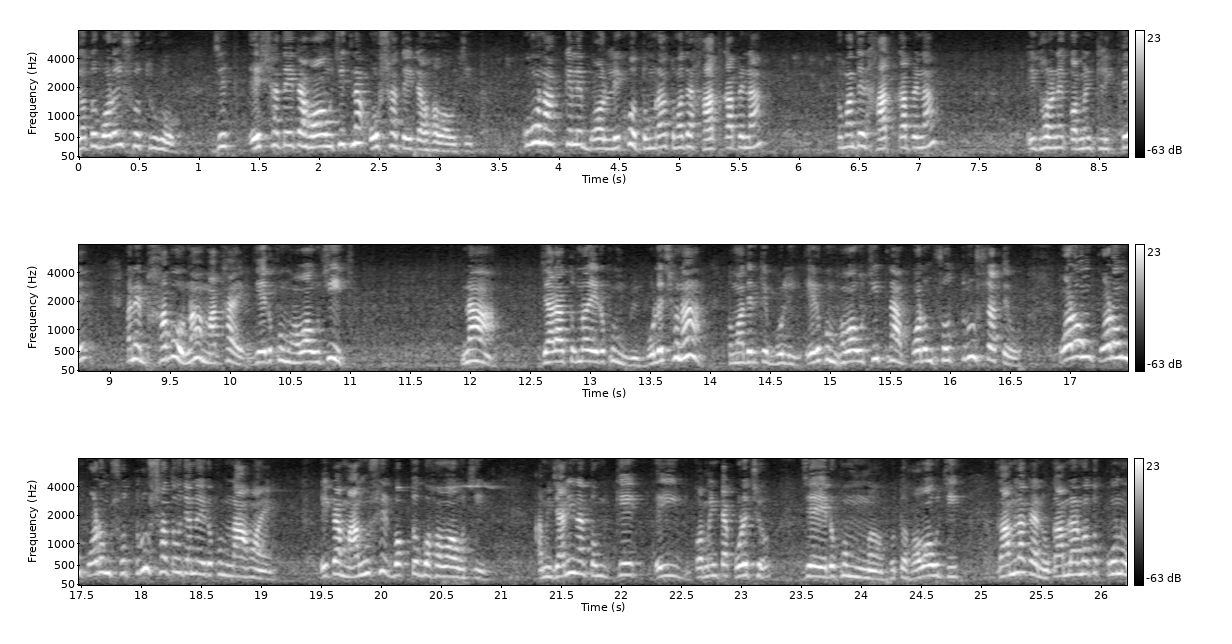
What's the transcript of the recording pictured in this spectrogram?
যত বড়ই শত্রু হোক, যে এর সাথে এটা হওয়া উচিত না, ওর সাথে এটা হওয়া উচিত। কোন আক্কেলে বল লেখো, তোমরা তোমাদের হাত কাঁপে না? তোমাদের হাত কাঁপে না? এই ধরনের কমেন্ট লিখতে। মানে ভাবো না মাথায় যে এরকম হওয়া উচিত? না, যারা তোমরা এরকম বলেছ না, তোমাদেরকে বলি, এরকম হওয়া উচিত না, পরম শত্রুর সাথেও। পরম পরম পরম শত্রুর সাথেও যেন এরকম না হয়। এটা মানুষের বক্তব্য হওয়া উচিত। আমি জানি না তুমি কে এই কমেন্টটা করেছ যে এরকম হতে হওয়া উচিত। গামলা কেন? গামলার মতো কোনো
